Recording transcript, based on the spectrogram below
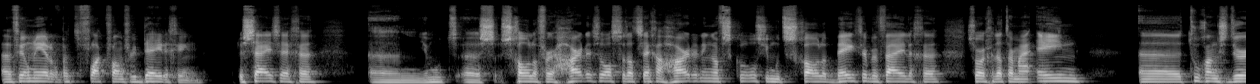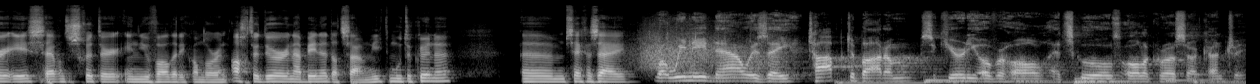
uh, veel meer op het vlak van verdediging. Dus zij zeggen: um, je moet scholen verharden, zoals ze dat zeggen, hardening of schools. Je moet scholen beter beveiligen, zorgen dat er maar één uh, toegangsdeur is. Hè, want de schutter in Uvalde die kwam door een achterdeur naar binnen. Dat zou niet moeten kunnen, um, zeggen zij. What we need now is a top-to-bottom security overhaul at schools all across our country.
